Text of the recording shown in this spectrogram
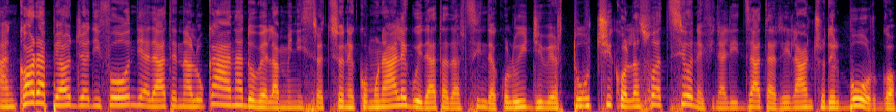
Ancora pioggia di fondi ad Atena Lucana dove l'amministrazione comunale guidata dal sindaco Luigi Vertucci con la sua azione finalizzata al rilancio del borgo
